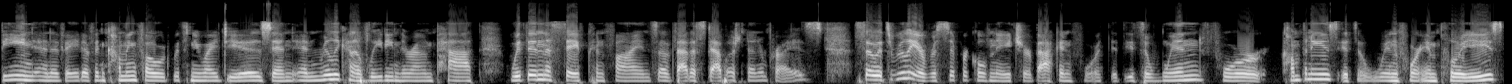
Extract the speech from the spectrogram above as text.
being innovative and coming forward with new ideas and, and really kind of leading their own path within the safe confines of that established enterprise. So it's really a reciprocal nature back and forth. It, it's a win for companies, it's a win for employees.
